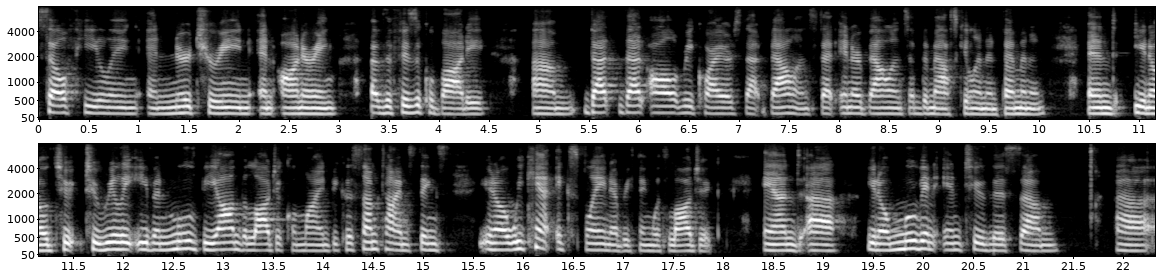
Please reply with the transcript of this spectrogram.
self healing and nurturing and honoring of the physical body. Um, that that all requires that balance, that inner balance of the masculine and feminine, and you know to to really even move beyond the logical mind because sometimes things you know we can't explain everything with logic, and uh, you know moving into this um, uh,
